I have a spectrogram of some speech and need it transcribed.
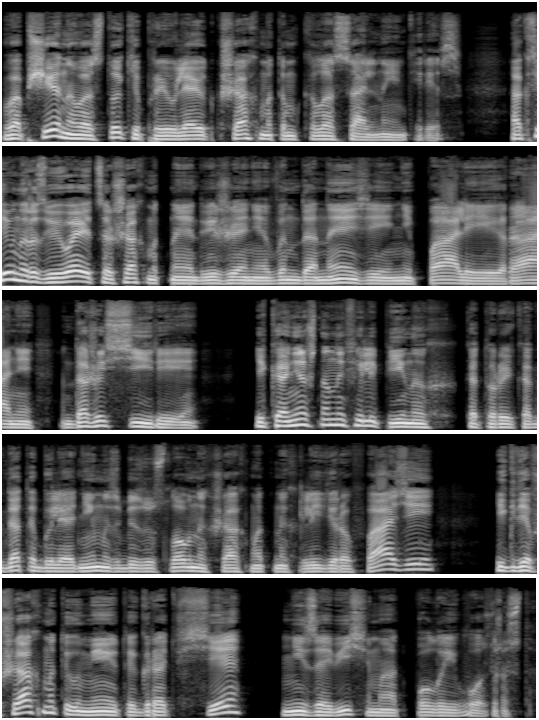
Вообще на Востоке проявляют к шахматам колоссальный интерес. Активно развивается шахматное движение в Индонезии, Непале, Иране, даже Сирии. И, конечно, на Филиппинах, которые когда-то были одним из безусловных шахматных лидеров Азии, и где в шахматы умеют играть все, независимо от пола и возраста.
